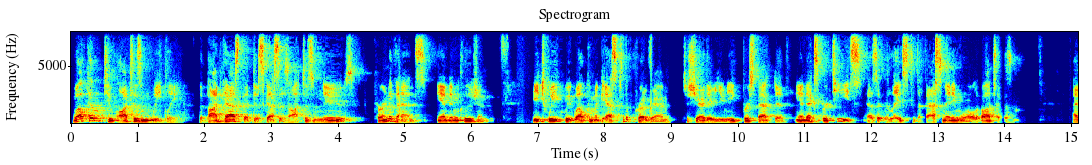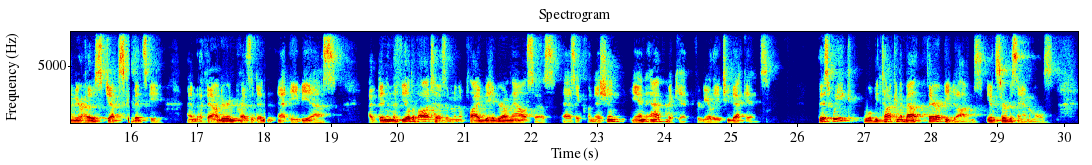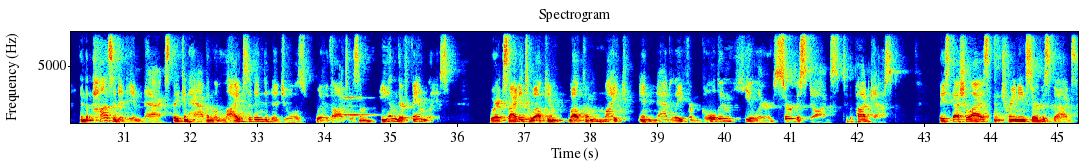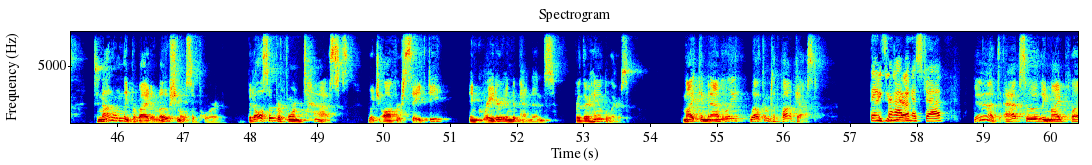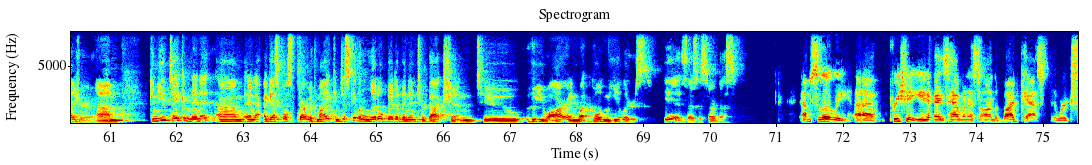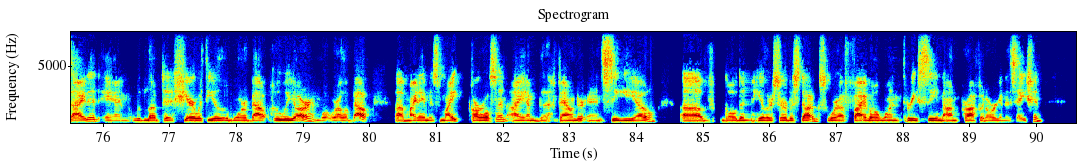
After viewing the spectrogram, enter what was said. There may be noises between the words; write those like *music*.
Welcome to Autism Weekly, the podcast that discusses autism news, current events, and inclusion. Each week, we welcome a guest to the program to share their unique perspective and expertise as it relates to the fascinating world of autism. I'm your host, Jeff Skibitsky. I'm the founder and president at ABS. I've been in the field of autism and applied behavioral analysis as a clinician and advocate for nearly two decades. This week, we'll be talking about therapy dogs and service animals and the positive impacts they can have on the lives of individuals with autism and their families. We're excited to welcome, welcome Mike and Natalie from Golden Healer Service Dogs to the podcast. They specialize in training service dogs to not only provide emotional support, but also perform tasks which offer safety and greater independence for their handlers. Mike and Natalie, welcome to the podcast. Thanks Thank for you, having Jeff. us, Jeff. Yeah, it's absolutely my pleasure. Um, can you take a minute, um, and I guess we'll start with Mike, and just give a little bit of an introduction to who you are and what Golden Healers is as a service? Absolutely. Uh, appreciate you guys having us on the podcast. We're excited and would love to share with you a little more about who we are and what we're all about. Uh, my name is Mike Carlson. I am the founder and CEO of Golden Healer Service Dogs. We're a 501c nonprofit organization,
